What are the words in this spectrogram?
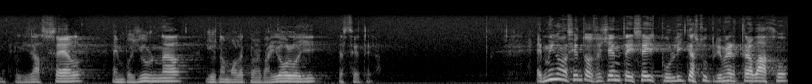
incluida Cell, Embo Journal, Journal Molecular Biology, etc. En 1986 publica su primer trabajo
